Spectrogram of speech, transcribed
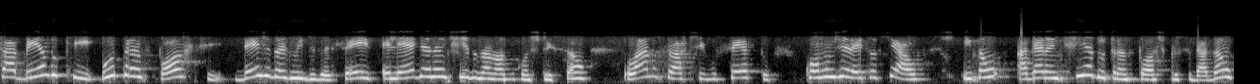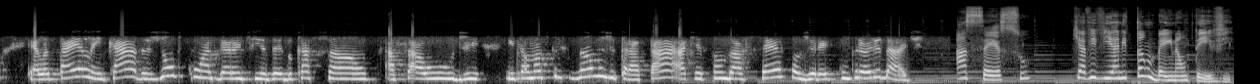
sabendo que o transporte, desde 2016, ele é garantido na nossa Constituição, lá no seu artigo 6 como um direito social. Então, a garantia do transporte para o cidadão, ela está elencada junto com as garantias da educação, a saúde. Então, nós precisamos de tratar a questão do acesso ao direito com prioridade. Acesso que a Viviane também não teve.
